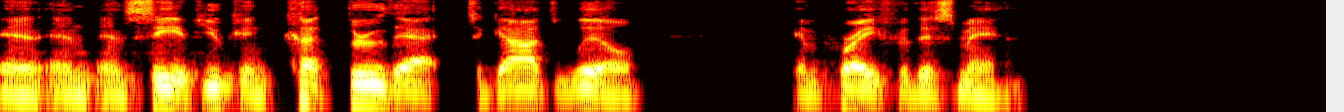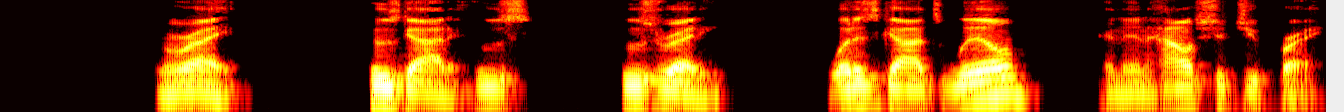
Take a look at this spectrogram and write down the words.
and, and, and see if you can cut through that to God's will and pray for this man. All right. Who's got it? Who's who's ready? What is God's will? And then how should you pray?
